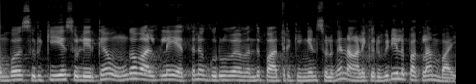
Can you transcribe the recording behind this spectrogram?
ரொம்ப சுருக்கியே சொல்லியிருக்கேன். உங்க வாழ்க்கையில எத்தனை குருவை வந்து பார்த்துருக்கீங்கன்னு சொல்லுங்க. நாளைக்கு ஒரு வீடியோல பார்க்கலாம். பாய்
